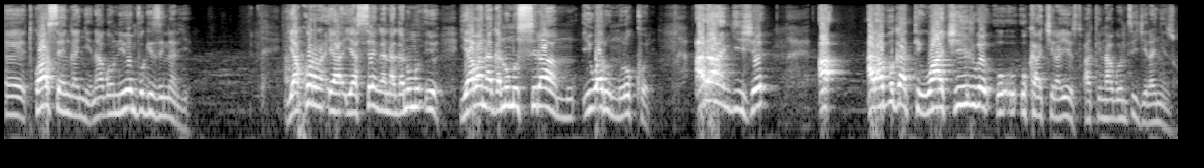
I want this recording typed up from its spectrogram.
eh, twasenganye. Ntabwo ni we mvuga izina rye. Yasenganaga yabanaga n'umusilamu iwe ari umurokore. Arangije aravuga ati wakijijwe ukakira yesu. Ati ntabwo nzigera nyizwa.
